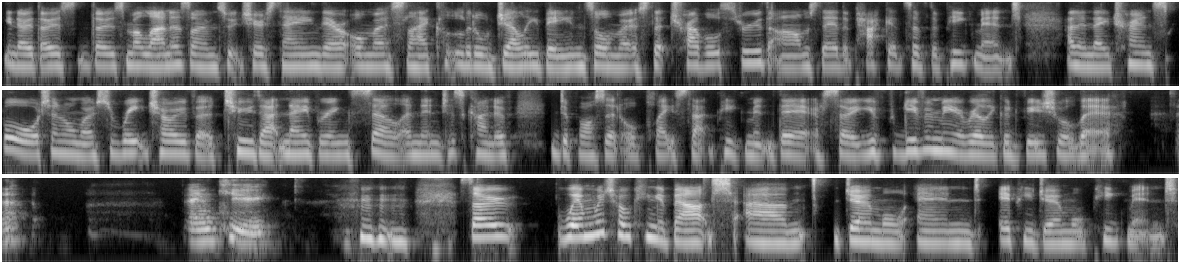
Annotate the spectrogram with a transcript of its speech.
you know, those those melanosomes, which you're saying they're almost like little jelly beans almost that travel through the arms. They're the packets of the pigment. And then they transport and almost reach over to that neighboring cell and then just kind of deposit or place that pigment there. So you've given me a really good visual there. Thank you. so, when we're talking about um, dermal and epidermal pigment,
